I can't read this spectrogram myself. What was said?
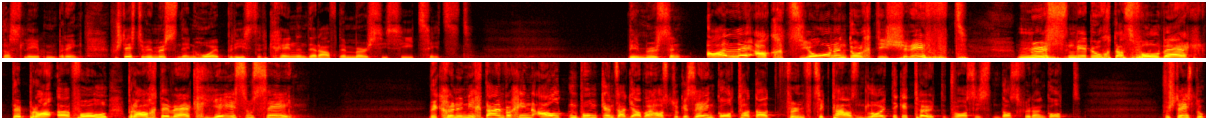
das Leben bringt. Verstehst du, wir müssen den Hohepriester kennen, der auf dem Mercy Seat sitzt. Wir müssen alle Aktionen durch die Schrift, müssen wir durch das vollbrachte Werk Jesus sehen. Wir können nicht einfach in alten und sagen, ja, aber hast du gesehen, Gott hat da 50.000 Leute getötet. Was ist denn das für ein Gott? Verstehst du?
